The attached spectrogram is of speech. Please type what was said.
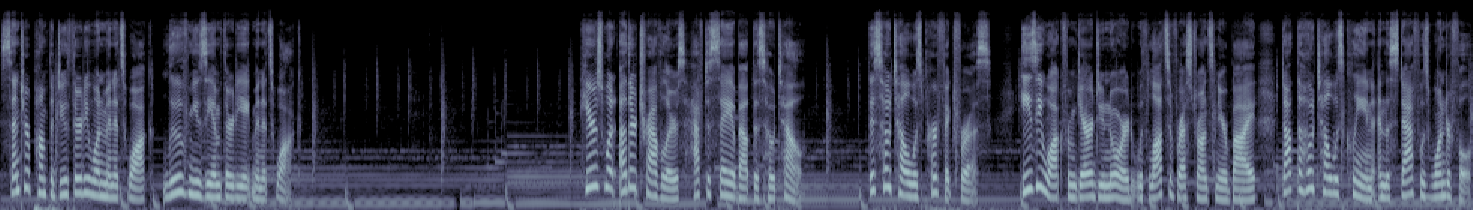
Centre Pompidou, 31 minutes walk, Louvre Museum, 38 minutes walk. Here's what other travelers have to say about this hotel. This hotel was perfect for us. Easy walk from Gare du Nord with lots of restaurants nearby. The hotel was clean and the staff was wonderful.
